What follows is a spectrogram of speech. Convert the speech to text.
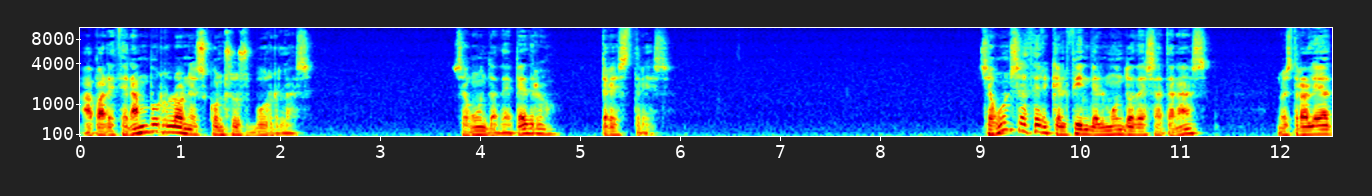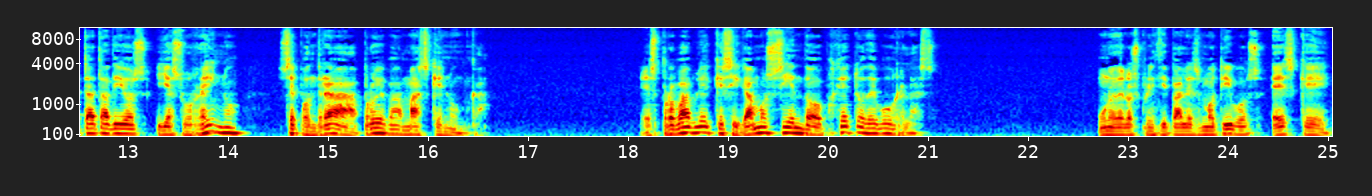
aparecerán burlones con sus burlas. Segunda de Pedro 3.3. Según se acerque el fin del mundo de Satanás, nuestra lealtad a Dios y a su reino se pondrá a prueba más que nunca es probable que sigamos siendo objeto de burlas. Uno de los principales motivos es que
